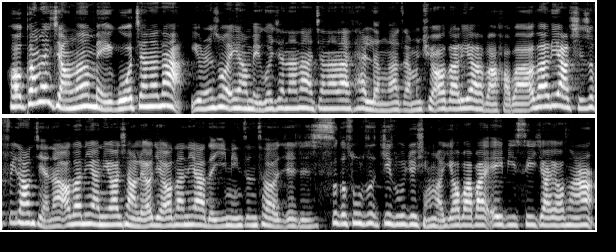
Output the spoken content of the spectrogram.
好，刚才讲了美国、加拿大，有人说，哎呀，美国、加拿大，加拿大太冷了，咱们去澳大利亚吧？好吧，澳大利亚其实非常简单。澳大利亚你要想了解澳大利亚的移民政策，这这四个数字记住就行了：幺八八 A B C 加幺三二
